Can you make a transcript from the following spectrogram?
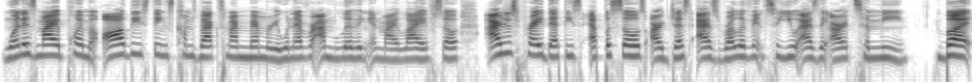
when is my appointment? All these things comes back to my memory whenever I'm living in my life. So, I just pray that these episodes are just as relevant to you as they are to me but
